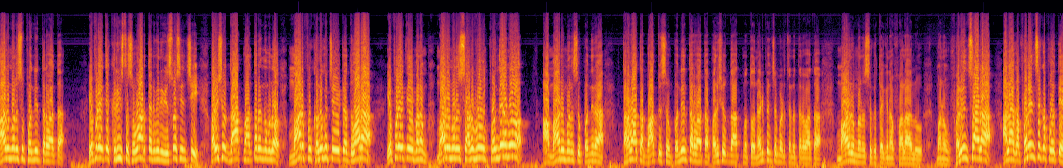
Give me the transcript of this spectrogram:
మారు మనసు పొందిన తర్వాత ఎప్పుడైతే క్రీస్తు సువార్తను విని విశ్వసించి పరిశుద్ధాత్మ అంతరంగంలో మార్పు కలుగు చేయటం ద్వారా ఎప్పుడైతే మనం మారు మనసు అనుభవం పొందామో ఆ మారు మనసు పొందిన తర్వాత బాప్తిసం పొందిన తర్వాత పరిశుద్ధాత్మతో నడిపించబడుతున్న తర్వాత మారు మనసుకు తగిన ఫలాలు మనం ఫలించాలా? అలాగ ఫలించకపోతే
